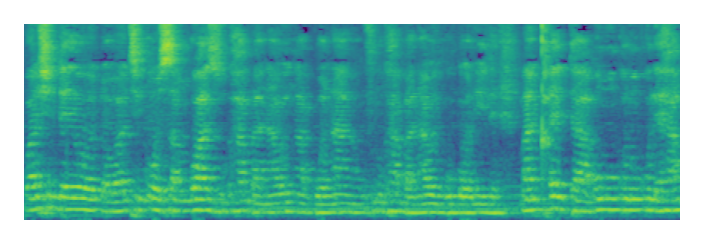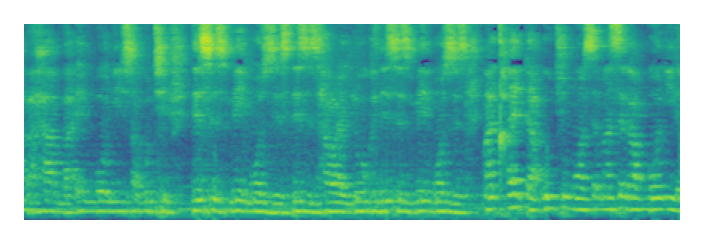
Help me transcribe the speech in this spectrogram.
washo into eyodwa wathi Nkosi angikwazi ukuhamba nawe ngakubonanga ngifuna ukuhamba nawe ngubonile maqeda uma uNkulunkulu ehamba hamba embonisa ukuthi this is me Moses this is how I look this is me Moses maqeda uthi uMose masekambonile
